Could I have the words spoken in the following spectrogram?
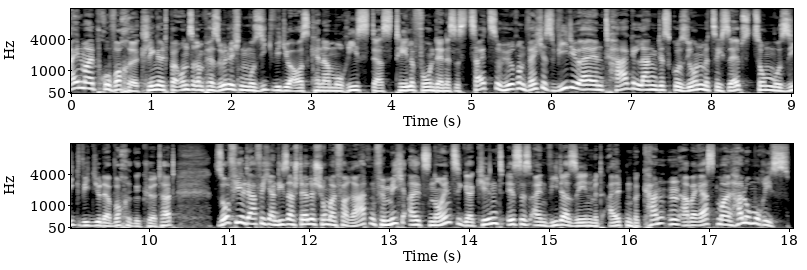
Einmal pro Woche klingelt bei unserem persönlichen Musikvideo-Auskenner Maurice das Telefon, denn es ist Zeit zu hören, welches Video er in tagelangen Diskussionen mit sich selbst zum Musikvideo der Woche gekürt hat. So viel darf ich an dieser Stelle schon mal verraten. Für mich als 90er-Kind ist es ein Wiedersehen mit alten Bekannten. Aber erstmal, hallo Maurice.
